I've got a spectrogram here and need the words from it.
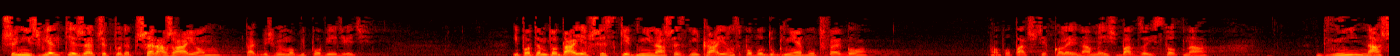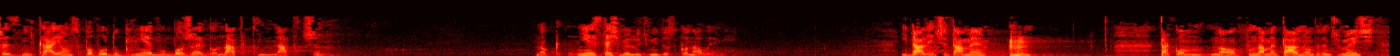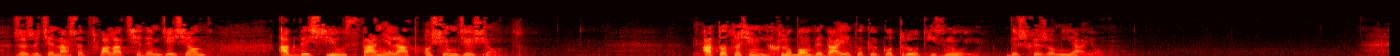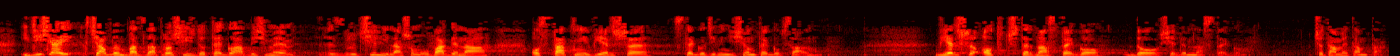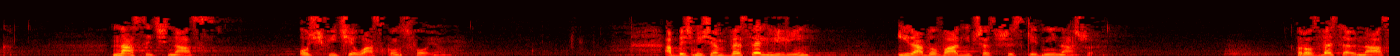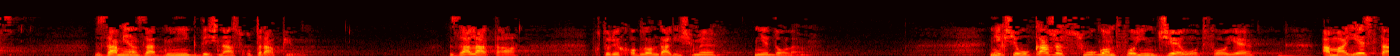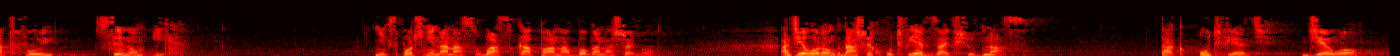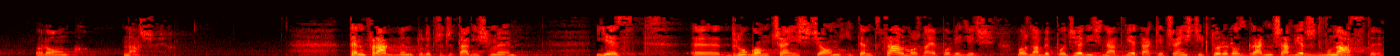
czynisz wielkie rzeczy, które przerażają, tak byśmy mogli powiedzieć. I potem dodaje, wszystkie dni nasze znikają z powodu gniewu Twego. No popatrzcie, kolejna myśl bardzo istotna. Dni nasze znikają z powodu gniewu Bożego. Nad kim? Nad czym? No, nie jesteśmy ludźmi doskonałymi. I dalej czytamy taką no, fundamentalną wręcz myśl, że życie nasze trwa lat 70, a gdy sił stanie lat 80. a to, co się ich chlubą wydaje, to tylko trud i znój, gdyż chyżo mijają. I dzisiaj chciałbym Was zaprosić do tego, abyśmy zwrócili naszą uwagę na ostatnie wiersze z tego 90 psalmu. Wiersze od 14 do 17. Czytamy tam tak. Nasyć nas o świcie łaską swoją, abyśmy się weselili i radowali przez wszystkie dni nasze. Rozwesel nas w zamian za dni, gdyś nas utrapił, za lata, w których oglądaliśmy niedolę. Niech się ukaże sługom Twoim dzieło Twoje, a majestat Twój synom ich. Niech spocznie na nas łaska Pana Boga naszego, a dzieło rąk naszych utwierdzaj wśród nas. Tak utwierdź dzieło rąk naszych. Ten fragment, który przeczytaliśmy, jest drugą częścią i ten psalm, można je powiedzieć, można by podzielić na dwie takie części, które rozgranicza wiersz dwunasty.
